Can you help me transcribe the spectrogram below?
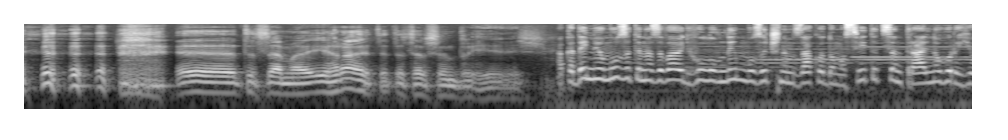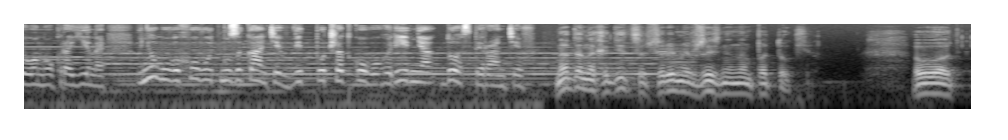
э, это самое играют, это совершенно другие вещи. Академію музики називають головним музичним закладом освіти центрального регіону України. В ньому виховують музикантів від початкового рівня до аспірантів. Надо находиться все время в жизненном потоке. Вот.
